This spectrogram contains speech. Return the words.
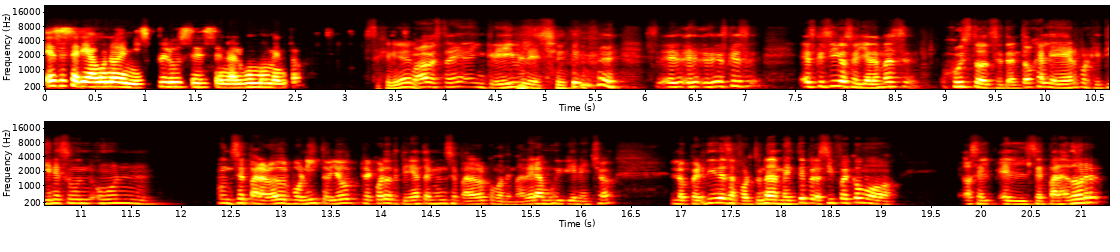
ese sería uno de mis pluses en algún momento. Está genial. Wow, está increíble. Es, que es, que sí, o sea, y además justo se te antoja leer porque tienes un, un, separador bonito. Yo recuerdo que tenía también un separador como de madera muy bien hecho. Lo perdí desafortunadamente, pero sí fue como, o sea, el, el separador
